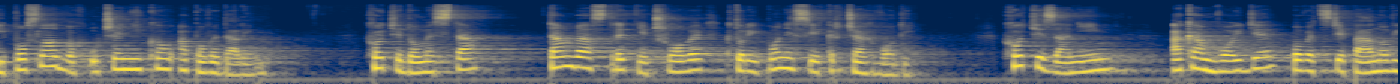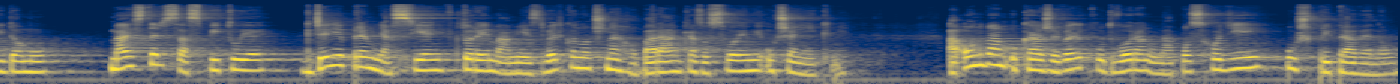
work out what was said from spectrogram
I poslal dvoch učeníkov a povedal im. Choďte do mesta tam vás stretne človek, ktorý ponesie krčach vody. Choďte za ním a kam vojde, povedzte pánovi domu, majster sa spýtuje, kde je pre mňa sieň, v ktorej mám jesť veľkonočného baránka so svojimi učeníkmi. A on vám ukáže veľkú dvoranu na poschodí, už pripravenú.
